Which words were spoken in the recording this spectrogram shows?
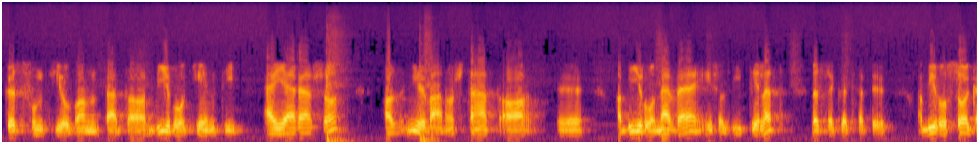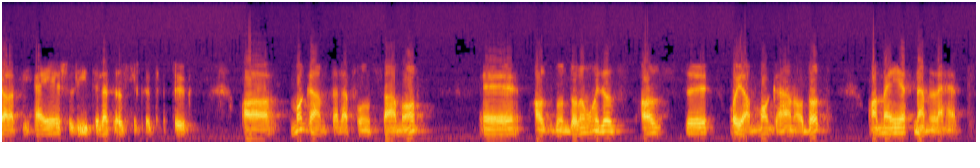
közfunkcióban, tehát a bírókénti eljárása az nyilvános, tehát a a bíró neve és az ítélet összeköthető. A bíró szolgálati helye és az ítélet összeköthető. A magántelefonszáma azt gondolom, hogy az, az olyan magánadat, amelyet nem lehet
